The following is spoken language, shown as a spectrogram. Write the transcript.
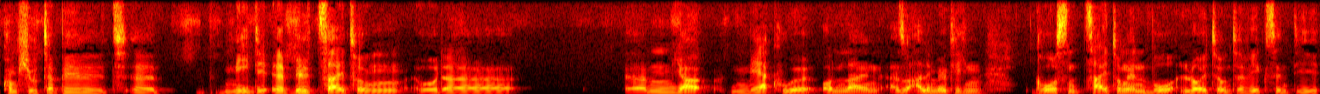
Computerbild, äh, äh, Bildzeitung oder ähm, ja, Merkur Online, also alle möglichen großen Zeitungen, wo Leute unterwegs sind, die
